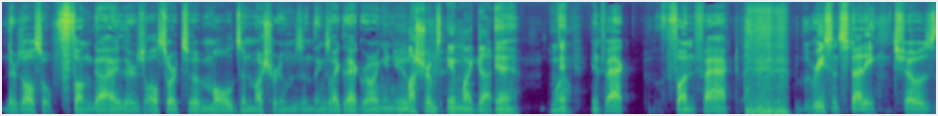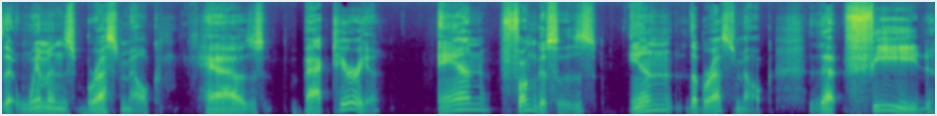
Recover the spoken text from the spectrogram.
There's also fungi. There's all sorts of molds and mushrooms and things like that growing in you. Mushrooms in my gut. Yeah. Wow. In, in fact, fun fact, recent study shows that women's breast milk has bacteria and funguses in the breast milk that feed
